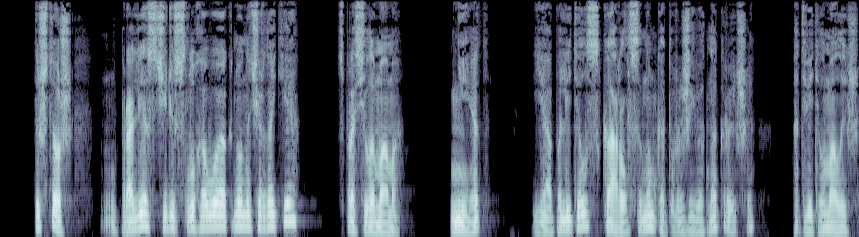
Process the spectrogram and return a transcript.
— Ты что ж, пролез через слуховое окно на чердаке? — спросила мама. — Нет, я полетел с Карлсоном, который живет на крыше, — ответил малыш.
